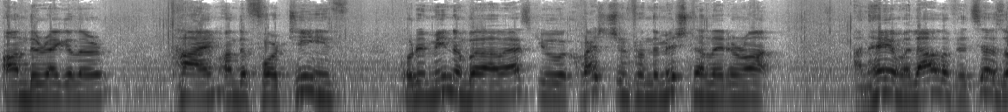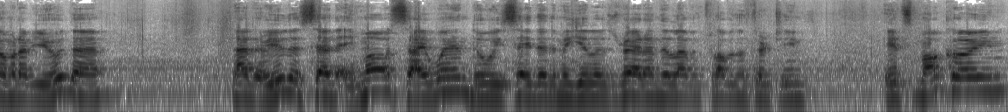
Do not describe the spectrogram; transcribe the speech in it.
on the regular time on the 14th. What do you mean? But I'll ask you a question from the Mishnah later on. On Hey Aleph it says, Om Rabbi Yehuda, that Rabbi Yehuda said, Amos, I when do we say that the Megillah is read on the 11th, 12th, and 13th? It's Mokoim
